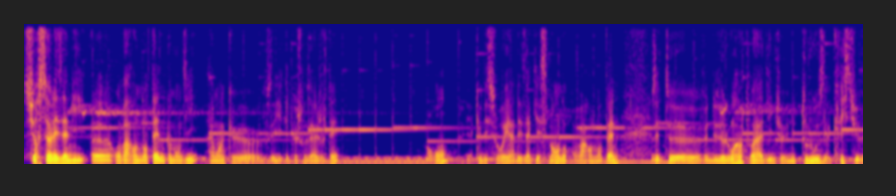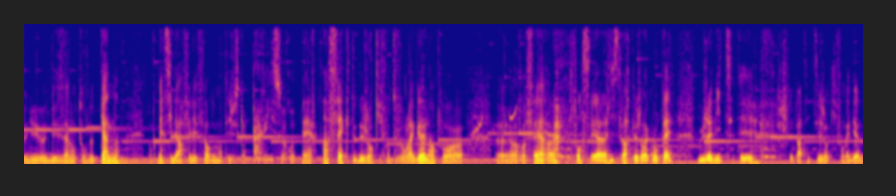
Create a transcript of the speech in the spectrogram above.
sur ce les amis, euh, on va rendre l'antenne, comme on dit, à moins que euh, vous ayez quelque chose à ajouter. Bon, que des sourires et des acquiescements, donc on va rendre l'antenne. Vous êtes venu de loin, toi Adeline tu es venu de Toulouse, Chris tu es venu des alentours de Cannes. Donc merci d'avoir fait l'effort de monter jusqu'à Paris, ce repère infect de gens qui font toujours la gueule, hein, pour refaire penser à l'histoire que je racontais, où j'habite, et je fais partie de ces gens qui font la gueule.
